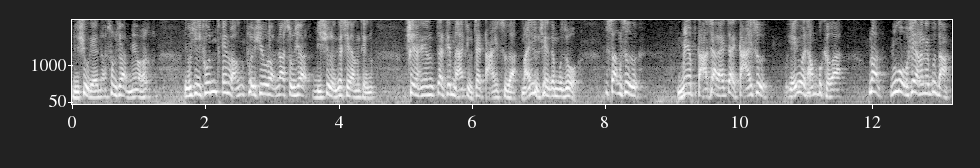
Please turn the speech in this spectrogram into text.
李秀莲呢？剩下没有了，尤其坤天王退休了，那剩下李秀莲跟谢长廷。这两天再跟马英九再打一次啊！马英九现在这么做，上次没有打下来，再打一次也未尝不可啊。那如果我现在还不打，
